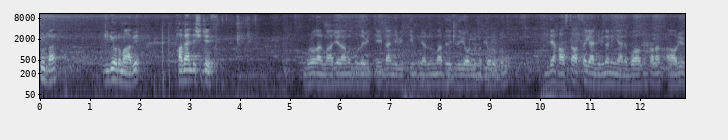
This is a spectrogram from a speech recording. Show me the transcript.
Şuradan gidiyorum abi. Haberleşeceğiz. Buralar maceramız burada bitti. Ben de bittim. İnanılmaz derecede yorgunum, yoruldum. Bir de hasta hasta geldim inanın yani. Boğazım falan ağrıyor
